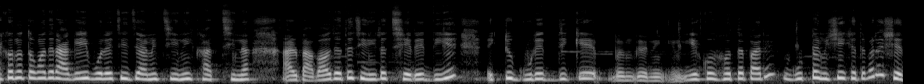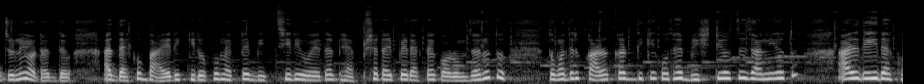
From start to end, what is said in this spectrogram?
এখনও তোমাদের আগেই বলেছি যে আমি চিনি খাচ্ছি না। আর বাবাও যাতে চিনিটা ছেড়ে দিয়ে একটু গুড়ের দিকে মানে ইয়ে হতে পারে, গুড়টা মিশিয়ে খেতে পারে, সেজন্যই অর্ডার দেওয়া। আর দেখো বাইরে কীরকম একটা বিচ্ছিরি ওয়েদার ভ্যাপসা টাইপের একটা গরম, জানো তো? তোমাদের কার কার দিকে কোথায় বৃষ্টি হচ্ছে জানিও তো? আর এই দেখো,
